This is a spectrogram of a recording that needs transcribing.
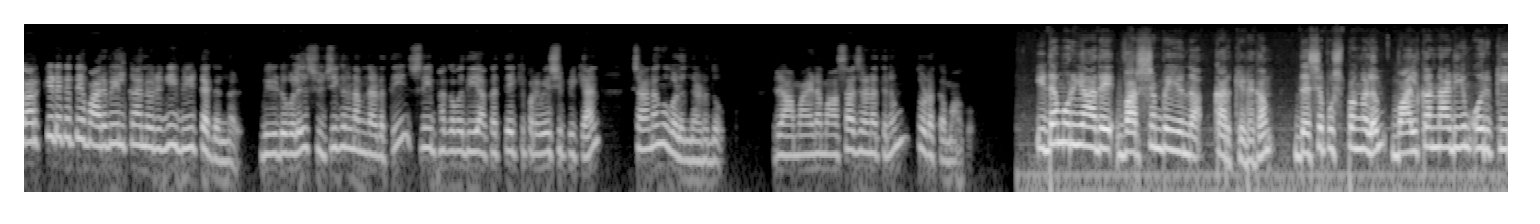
കർക്കിടകത്തെ വരവേൽക്കാൻ ഒരുങ്ങി വീട്ടകങ്ങൾ. വീടുകളിൽ ശുചീകരണം നടത്തി ശ്രീ ഭഗവതി അകത്തേക്ക് പ്രവേശിപ്പിക്കാൻ ചടങ്ങുകളും നടന്നു. രാമായണ മാസാചരണത്തിനും തുടക്കമാകും. ഇടമുറിയാതെ വർഷം പെയ്യുന്ന കർക്കിടകം ദശപുഷ്പങ്ങളും വാൽക്കണ്ണാടിയും ഒരുക്കി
